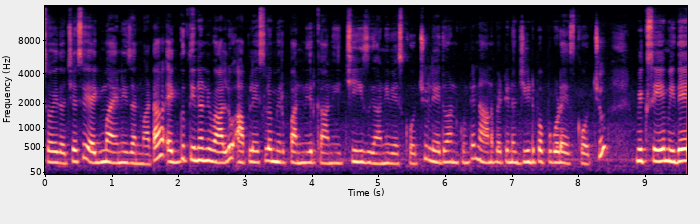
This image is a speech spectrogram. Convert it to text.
సో ఇది వచ్చేసి ఎగ్ మైనీస్ అనమాట ఎగ్ తినని వాళ్ళు ఆ ప్లేస్లో మీరు పన్నీర్ కానీ చీజ్ కానీ వేసుకోవచ్చు. లేదు అనుకుంటే నానబెట్టిన జీడిపప్పు కూడా వేసుకోవచ్చు. మీకు సేమ్ ఇదే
